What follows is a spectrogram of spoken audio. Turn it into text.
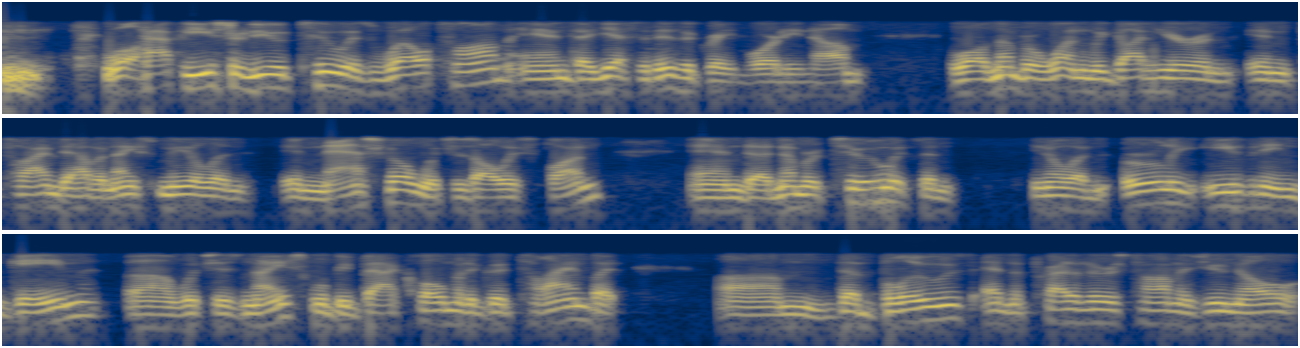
Well, happy Easter to you too, as well, Tom. And uh, yes, it is a great morning. Um, well, number one, we got here in, in time to have a nice meal in, in Nashville, which is always fun. And uh, number two, it's an you know an early evening game, uh, which is nice. We'll be back home at a good time. But um, the Blues and the Predators, Tom, as you know,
